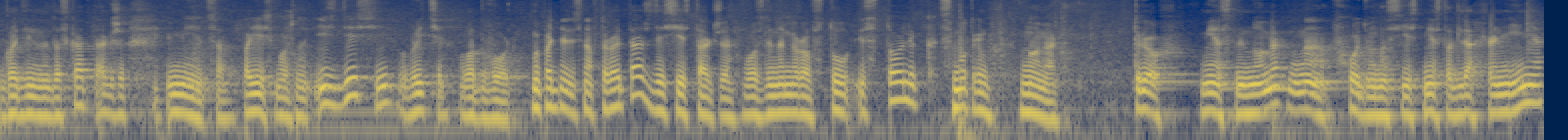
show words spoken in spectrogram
Гладильная доска также имеется. Поесть можно и здесь, и выйти во двор. Мы поднялись на второй этаж. Здесь есть также возле номеров стул и столик. Смотрим номер. Трех местный номер. На входе у нас есть место для хранения.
